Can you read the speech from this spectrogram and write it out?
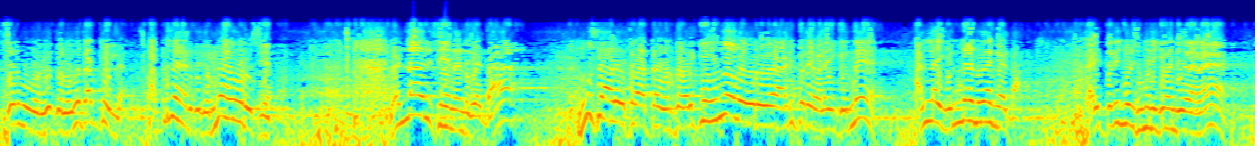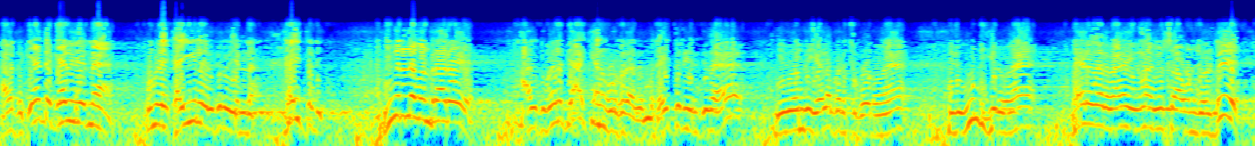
செருப்பு போட்டு தொழுவுங்க தப்பு இல்லை. அப்படிதான் எடுத்துக்கணும். அது ஒரு விஷயம். ரெண்டாவது விஷயம் என்னன்னு கேட்டா மூசா சலாத்தை பொறுத்த வரைக்கும் இன்னொரு ஒரு அடிப்படை விளைவிக்குன்னு அல்ல என்னன்னு தான் கேட்டான். கைத்தடி சொல்லி முடிக்க வேண்டியதானே? அவர்கிட்ட கேட்ட கேள்வி என்ன? உங்களுடைய கையில் இருக்கிறது என்ன? கைத்தடி. இவர் என்ன பண்றாரு? அதுக்கு மேல வியாக்கியானம் கொடுக்குறாரு. இந்த கைத்தறி இருக்குத இது வந்து இலை பறிச்சு போடுவேன் இது ஊண்டிக்கிடுவேன் வேற வேற வேலைகள்லாம் யூஸ் ஆகும்னு சொல்லிட்டு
